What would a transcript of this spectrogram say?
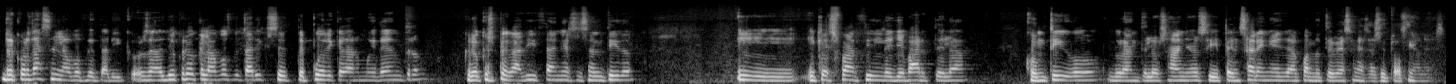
recordasen la voz de Tarik. O sea, yo creo que la voz de Tarik se te puede quedar muy dentro, creo que es pegadiza en ese sentido y, y que es fácil de llevártela contigo durante los años y pensar en ella cuando te veas en esas situaciones.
